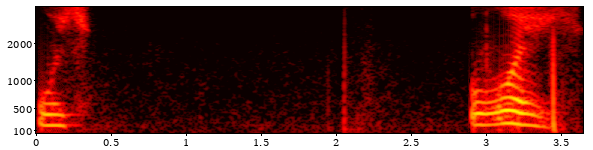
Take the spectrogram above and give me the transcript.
Ой. Ой.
